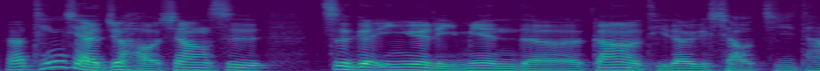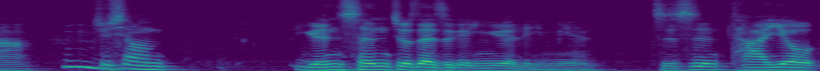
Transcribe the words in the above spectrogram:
然后听起来就好像是这个音乐里面的。刚刚有提到一个小吉他，就像原声就在这个音乐里面，只是它又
